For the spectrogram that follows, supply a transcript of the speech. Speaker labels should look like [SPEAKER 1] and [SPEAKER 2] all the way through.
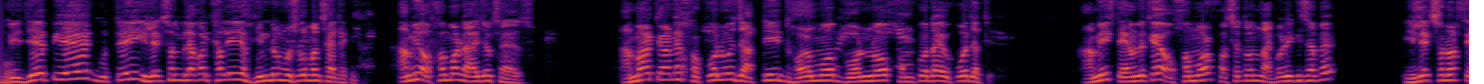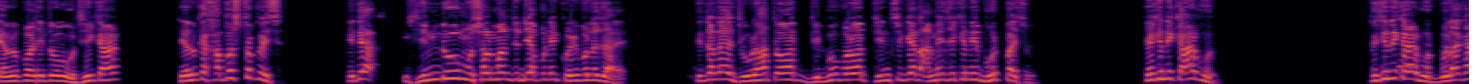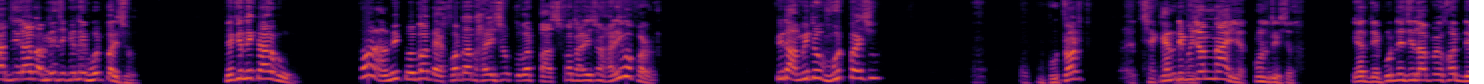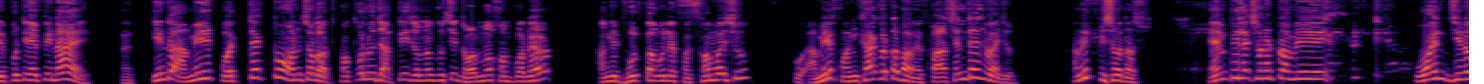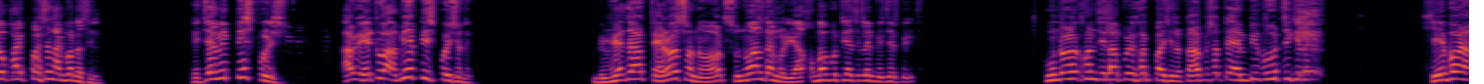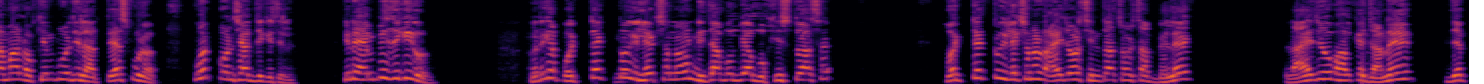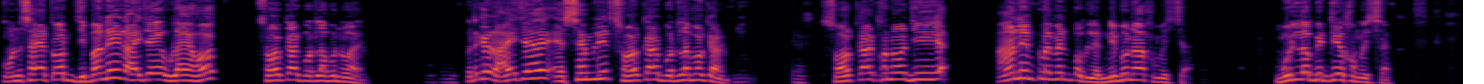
[SPEAKER 1] বিজেপিয়ে গোটেই ইলেকশ্যন বিলাকত খালি হিন্দু, মুছলমান চাই থাকে। আমি অসমৰ ৰাইজক চাই আছো। আমাৰ কাৰণে সকলো জাতি, ধৰ্ম, বৰ্ণ, সম্প্ৰদায় উপজাতি। আমি তেওঁলোকে অসমৰ সচেতন নাগৰিক হিচাপে ইলেকশ্যনত তেওঁলোকৰ যিটো অধিকাৰ, তেওঁলোকে সাব্যস্ত কৰিছে। এতিয়া হিন্দু, মুছলমান যদি আপুনি কৰিবলৈ যায়, তেতিয়াহ'লে যোৰহাটত, ডিব্ৰুগড়ত, তিনিচুকীয়াত আমি যিখিনি ভোট পাইছো, সেইখিনি কাৰ ভোট? সেইখিনি কাৰ ভোট? গোলাঘাট জিলাত আমি যিখিনি ভোট পাইছো, সেইখিনি কাৰ ভোট? হয়, আমি ক'ৰবাত এশটাত হাৰিছো, ক'ৰবাত পাঁচশত হাৰিছো, হাৰিব পাৰো। কিন্তু আমিতো ভোট পাইছো। ভোটত ছেকেণ্ড ডিভিজন নাই ইয়াত পলিটিক্সত ইয়াত ডেপুটি জিলা পৰিষদ ডেপুটি এ পি নাই। কিন্তু আমি প্ৰত্যেকটো অঞ্চলত, সকলো জাতি, জনগোষ্ঠী, ধৰ্ম, সম্প্ৰদায়ৰ আমি ভোট পাবলৈ সক্ষম হৈছো। আমি সংখ্যাগতভাৱে পাৰ্চেণ্টেজ ৱাইজত আমি পিছত আছো। এম পি ইলেকশ্যনততো আমি পইণ্ট জিৰ' ফাইভ পাৰ্চেণ্ট আগত আছিল। এতিয়া আমি পিছ পৰিছো। আৰু এইটো আমিয়ে পিছ পৰিছো দুহেজাৰ তেৰ চনত সোণোৱাল ডাঙৰীয়া সভাপতি আছিলে বিজেপি পোন্ধৰখন জিলা পৰিষদ পাইছিলে। তাৰপিছতে এম পি বহুত জিকিলে। সেইবাৰ আমাৰ লখিমপুৰ জিলাত তেজপুৰত ক'ত পঞ্চায়ত জিকিছিলে? কিন্তু এম পি জিকি গ'ল। গতিকে প্ৰত্যেকটো ইলেকশ্যনৰ নিজাববীয়া বৈশিষ্ট্য আছে। প্ৰত্যেকটো ইলেকশ্যনৰ ৰাইজৰ চিন্তা চৰ্চা বেলেগ। ৰাইজেও ভালকে জানে। যে পঞ্চায়তত যিমানেই ৰাইজে ওলাই আহক, চৰকাৰ বদলাব নোৱাৰে। গতিকে ৰাইজে এছেম্বলিত চৰকাৰ বদলাবৰ কাৰণে চৰকাৰখনৰ যি আনএমপ্লয়মেণ্ট প্ৰব্লেম নিবনুৱা সমস্যা, মূল্য বৃদ্ধিৰ সমস্যা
